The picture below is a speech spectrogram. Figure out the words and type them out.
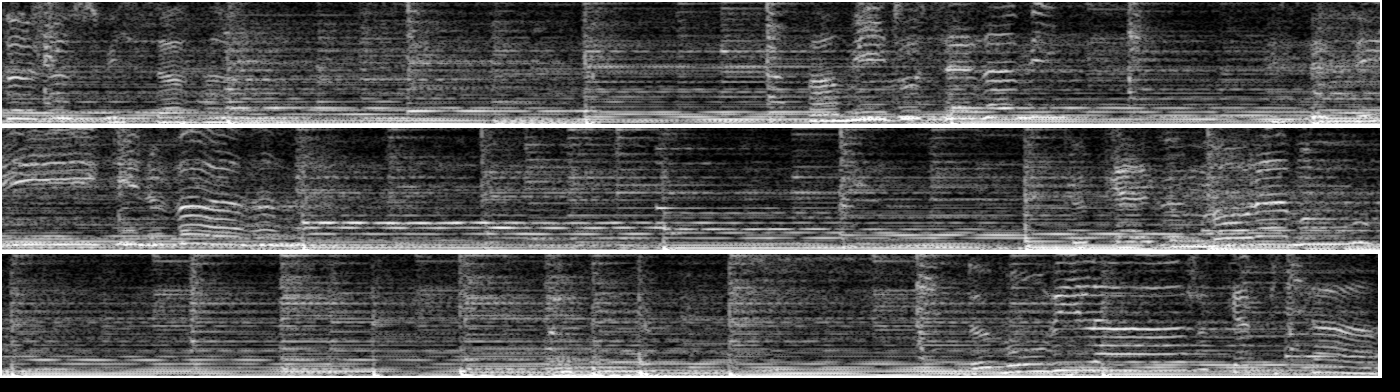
que je suis seul? Tous ces amis et ces filles qui ne veulent que quelques mots d'amour de mon village capital.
